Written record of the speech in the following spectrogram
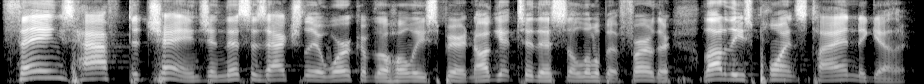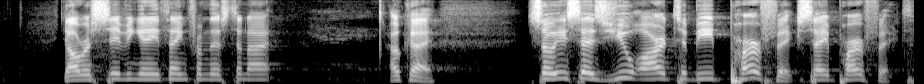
Things have to change, and this is actually a work of the Holy Spirit. And I'll get to this a little bit further. A lot of these points tie in together. Y'all receiving anything from this tonight? Okay. So he says, You are to be perfect. Say perfect.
